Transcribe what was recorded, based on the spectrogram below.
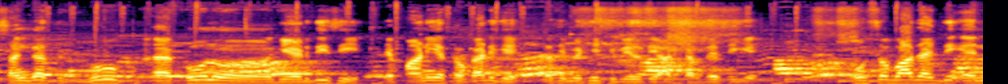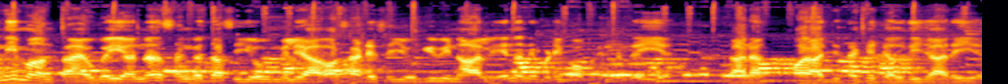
ਸੰਗਤ ਗੁਰੂ ਅਹ, ਖੂਹ ਨੂੰ ਗੇੜਦੀ ਸੀ ਤੇ ਪਾਣੀ ਇੱਥੋਂ ਕੱਢ ਕੇ ਅਸੀਂ ਮਿੱਠੀ ਛਬੀਲ ਤਿਆਰ ਕਰਦੇ ਸੀਗੇ। ਉਸ ਤੋਂ ਬਾਅਦ ਅੱਜ ਦੀ ਇੰਨੀ ਮਾਨਤਾ ਹੋ ਗਈ ਉਹਨਾਂ ਸੰਗਤ ਦਾ ਸਹਿਯੋਗ ਮਿਲਿਆ ਔਰ ਸਾਡੇ ਸਹਿਯੋਗੀ ਵੀ ਨਾਲ ਇਹਨਾਂ ਨੇ ਬੜੀ ਕੋਆਪਰੇਸ਼ਨ ਰਹੀ ਹੈ ਸਾਰਾ ਔਰ ਅੱਜ ਤੱਕ ਇਹ ਜਲਦੀ ਜਾ ਰਹੀ ਹੈ।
